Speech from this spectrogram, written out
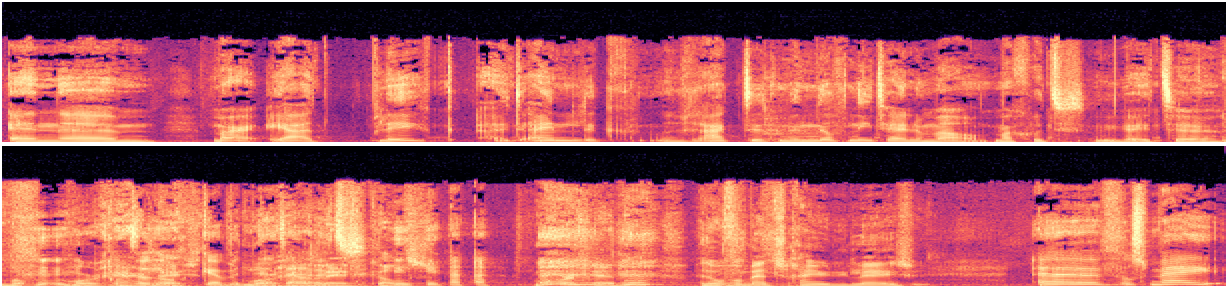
En, um, maar ja, het bleek uiteindelijk raakt het me nog niet helemaal. Maar goed, wie weet. Uh, morgen nog. Ik heb het morgen net uit. Kans. ja. Morgen Met hoeveel mensen gaan jullie lezen? Uh, volgens mij.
